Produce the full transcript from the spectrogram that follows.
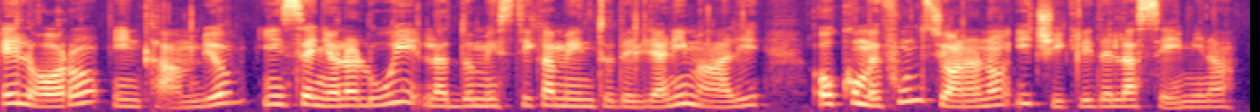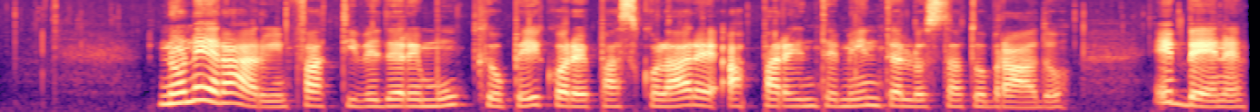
e loro, in cambio, insegnano a lui l'addomesticamento degli animali o come funzionano i cicli della semina. Non è raro infatti vedere mucche o pecore pascolare apparentemente allo stato brado. Ebbene,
